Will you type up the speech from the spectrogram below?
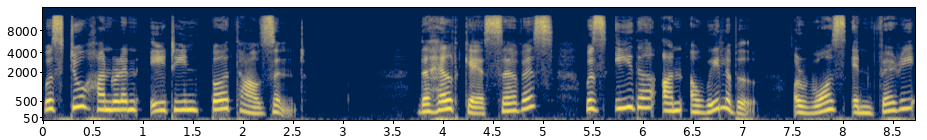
was 218 per thousand. The healthcare service was either unavailable or was in very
